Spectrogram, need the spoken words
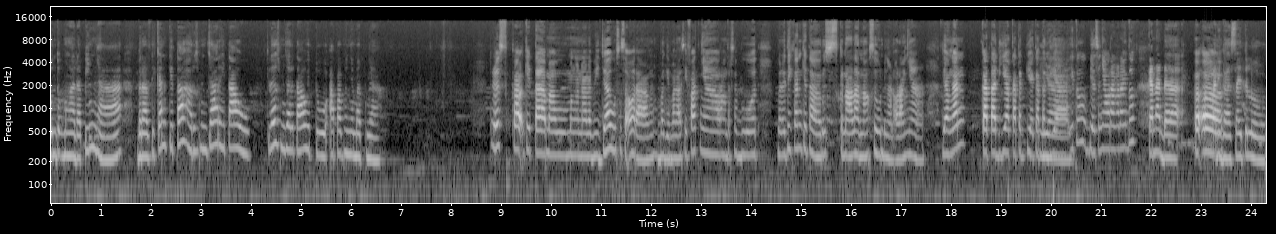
Untuk menghadapinya berarti kan kita harus mencari tahu kita harus mencari tahu itu apa penyebabnya Terus kalau kita mau mengenal lebih jauh seseorang, bagaimana sifatnya orang tersebut, berarti kan kita harus kenalan langsung dengan orangnya. Jangan kata dia, kata dia, kata Iya. dia. Itu biasanya orang-orang itu kan ada eh, eh, peribahasa itu loh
